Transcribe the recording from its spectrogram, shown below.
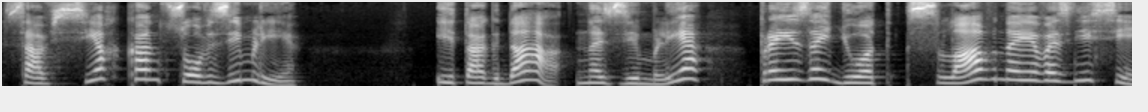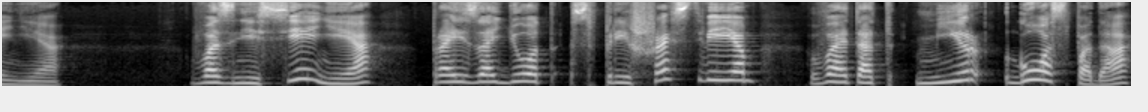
со всех концов земли. И тогда на земле произойдет славное вознесение. Вознесение произойдет с пришествием в этот мир Господа,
